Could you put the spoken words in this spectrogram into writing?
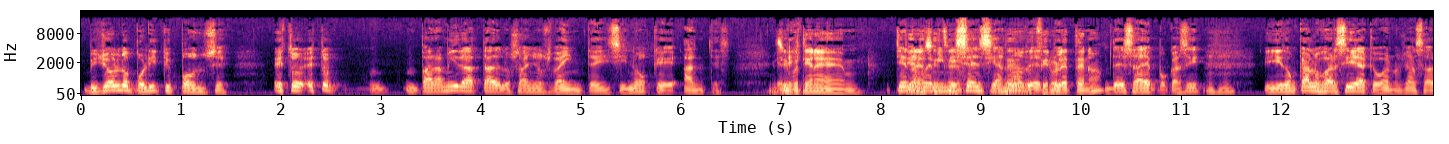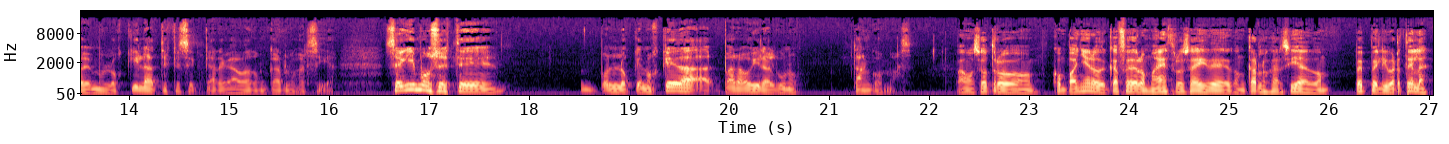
Villoldo, Polito y Ponce. Esto, esto para mí data de los años 20, y si no que antes. Sí, pues tiene, tiene, reminiscencias, ¿no? De, firulete, ¿no? De esa época, sí. Y don Carlos García, que bueno, ya sabemos los quilates que se cargaba don Carlos García. Seguimos este con lo que nos queda para oír algunos tangos más. Vamos, otro compañero del Café de los Maestros ahí de don Carlos García, don Pepe Libertela,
